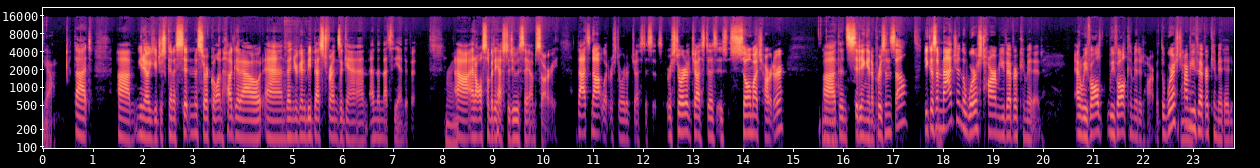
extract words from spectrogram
Yeah. That, um, you know, you're just going to sit in a circle and hug it out, and then you're going to be best friends again, and then that's the end of it. Right. Uh, and all somebody has to do is say, I'm sorry. That's not what restorative justice is. Restorative justice is so much harder uh, than sitting in a prison cell. Because imagine the worst harm you've ever committed, and we've all we've all committed harm, but the worst harm mm. you've ever committed,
